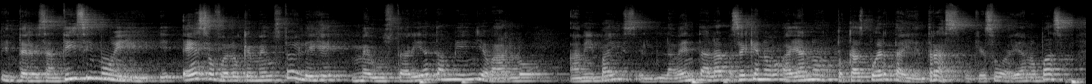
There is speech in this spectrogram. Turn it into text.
interesantísimo y, eso fue lo que me gustó y le dije, me gustaría también llevarlo a mi país, la venta al Sé que no, allá no tocas puerta y entras, porque eso allá no pasa.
